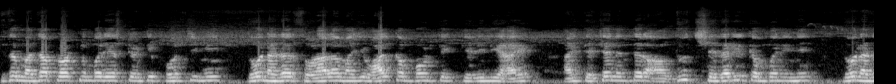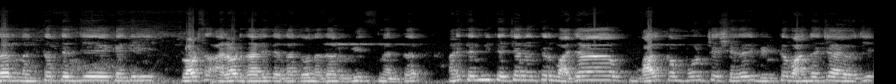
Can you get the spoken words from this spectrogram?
तिथं माझा प्लॉट नंबर एस ट्वेंटी फोरची मी दोन हजार सोळाला माझी वाल कंपाऊंड ते केलेली आहे. आणि त्याच्यानंतर अवधूत शेजारील कंपनीने दोन हजार नंतर त्यांचे काहीतरी प्लॉट्स अलॉट झाले त्यांना दोन हजार वीस नंतर. आणि त्यांनी त्याच्यानंतर माझ्या वाल कंपाऊंडच्या शेजारी भिंत बांधायच्या ऐवजी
